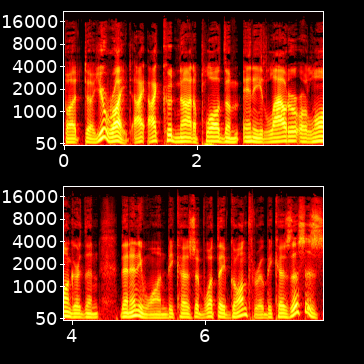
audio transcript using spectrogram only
But uh, you're right. I, I could not applaud them any louder or longer than, than anyone because of what they've gone through. Because this is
